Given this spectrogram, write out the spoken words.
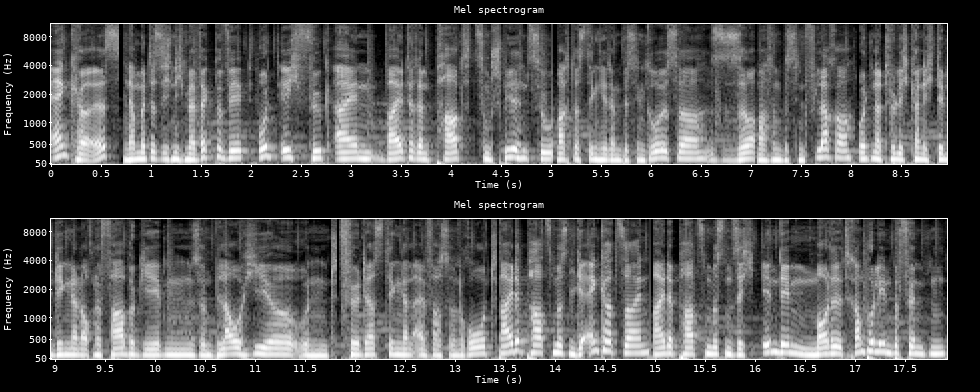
anchor es, damit es sich nicht mehr wegbewegt. Und ich füge einen weiteren Part zum Spiel hinzu. Mache das Ding hier dann ein bisschen größer. So, mache es ein bisschen flacher. Und natürlich kann ich dem Ding dann auch eine Farbe geben. So ein Blau hier und für das Ding dann einfach so ein Rot. Beide Parts müssen geankert sein. Beide Parts müssen sich in dem Model Trampolin befinden.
